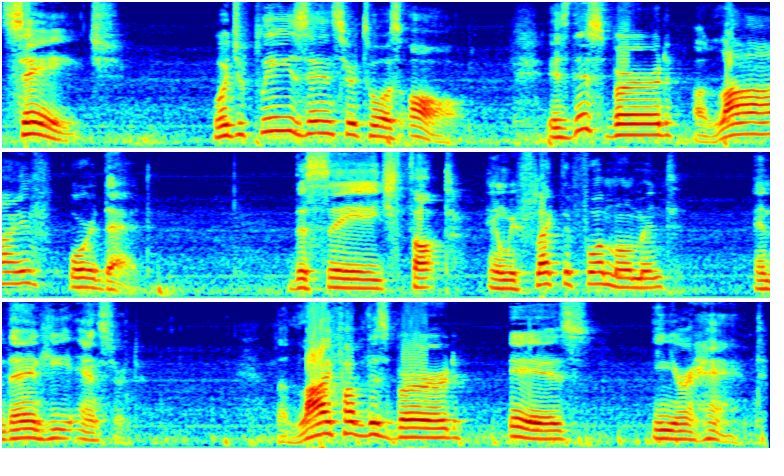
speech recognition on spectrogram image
Sage, would you please answer to us all? Is this bird alive or dead? The sage thought and reflected for a moment, and then he answered The life of this bird is in your hand.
